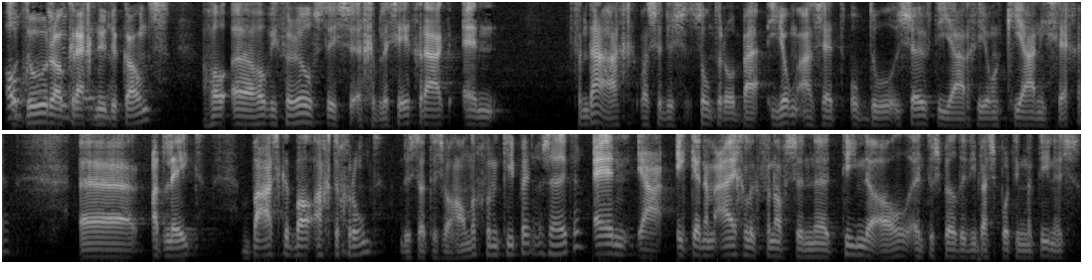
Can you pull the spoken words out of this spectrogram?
Oduro krijgt nu de kans. Ho, Hobby Verhulst is geblesseerd geraakt. En vandaag was er dus, stond er op bij Jong AZ op doel een 17-jarige jongen, Kiani Zeggen. Atleet, basketbalachtergrond. Dus dat is wel handig voor een keeper. Zeker. En ja, ik ken hem eigenlijk vanaf zijn eh, tiende al. En toen speelde hij bij Sporting Martinez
